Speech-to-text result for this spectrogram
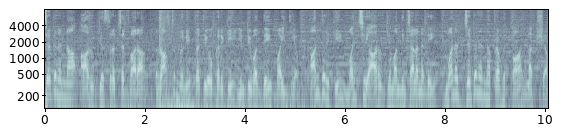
జగనన్న ఆరోగ్య సురక్ష ద్వారా రాష్ట్రంలోని ప్రతి ఒక్కరికి ఇంటి వద్దే వైద్యం. అందరికీ మంచి ఆరోగ్యం అందించాలన్నదే మన జగనన్న ప్రభుత్వ లక్ష్యం.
